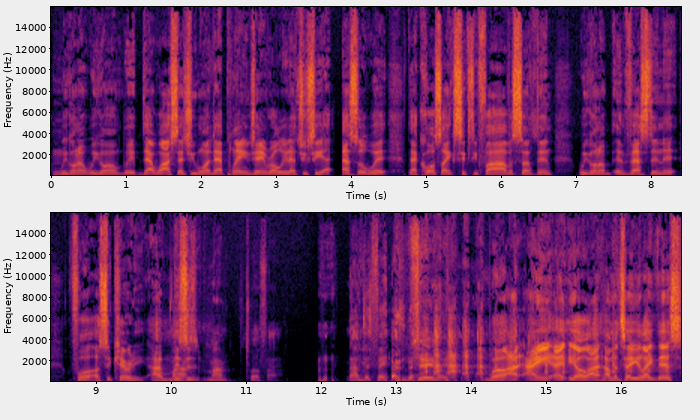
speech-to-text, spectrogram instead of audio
Mm. We gonna, we gonna, that watch that you want, that plain Jane Rolly that you see Esso with that costs like 65 or something, we gonna invest in it for a security. I, Oh, my, this is, my twelve five. I'm just saying. Jay, like, Well, I, I ain't, I, yo, I, I'm gonna tell you like this.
